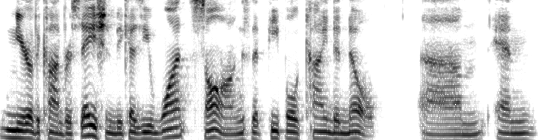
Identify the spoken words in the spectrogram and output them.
near the conversation because you want songs that people kind of know. Um, and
